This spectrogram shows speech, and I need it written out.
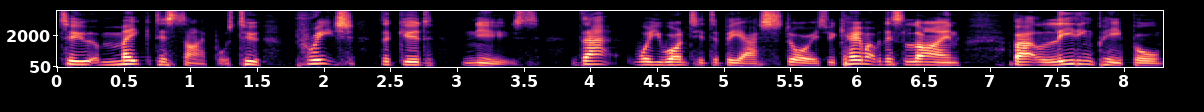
to make disciples, to preach the good news. That we wanted to be our story. So we came up with this line about leading people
